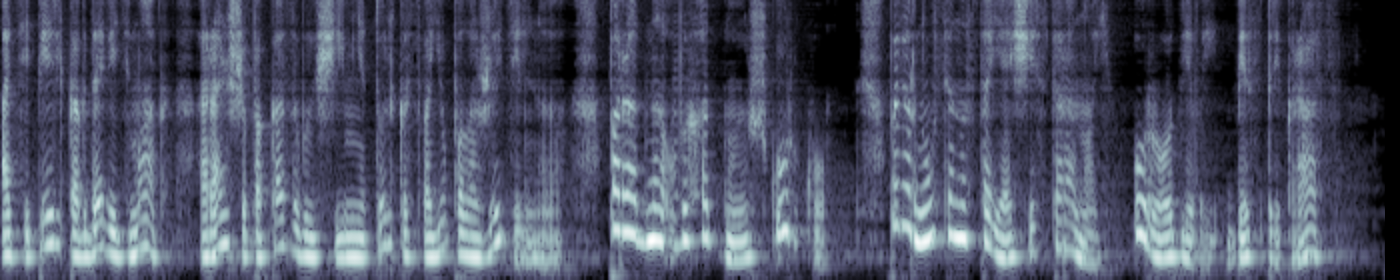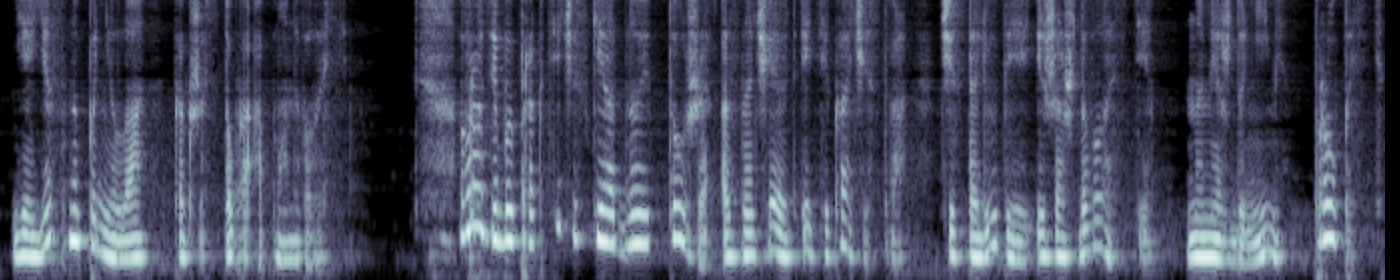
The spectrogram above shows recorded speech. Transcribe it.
А теперь, когда ведьмак, раньше показывающий мне только свою положительную, парадно-выходную шкурку, повернулся настоящей стороной, уродливый, без прикрас, я ясно поняла, как жестоко обманывалась. Вроде бы практически одно и то же означают эти качества – чистолюбие и жажда власти, но между ними пропасть.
